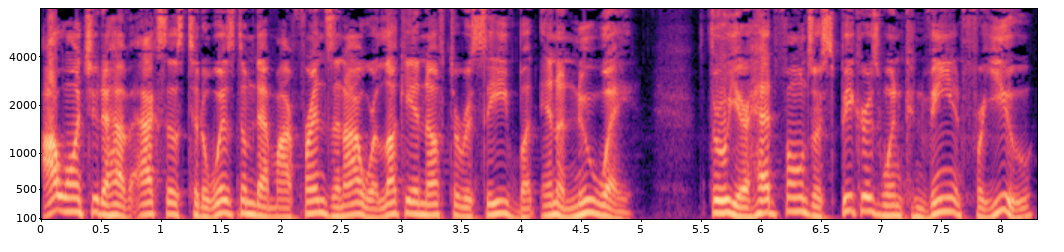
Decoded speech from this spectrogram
I want you to have access to the wisdom that my friends and I were lucky enough to receive, but in a new way. Through your headphones or speakers when convenient for you,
